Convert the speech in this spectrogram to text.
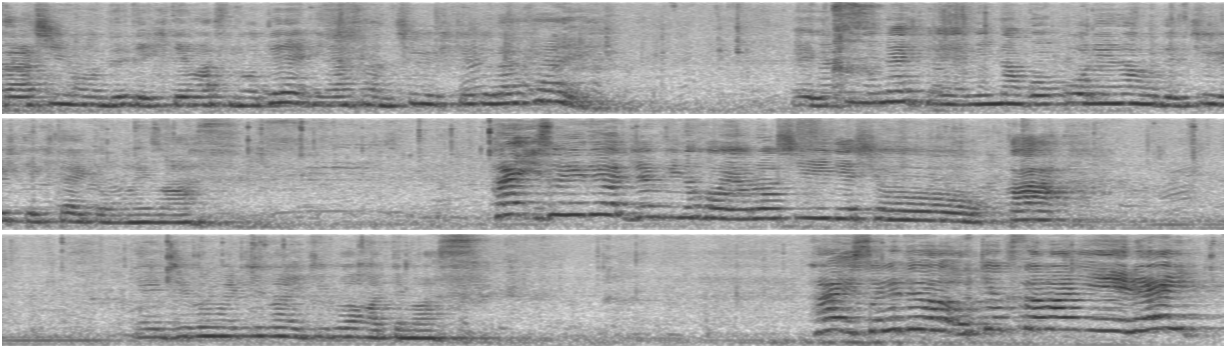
新しいもの出てきてますので皆さん注意してください。えーうちもね、えーみんなご高齢なので注意していきたいと思います。はい、それでは準備の方よろしいでしょうか。えー自分も一番意気分上がってます。はい、それではお客様に礼。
